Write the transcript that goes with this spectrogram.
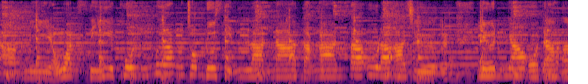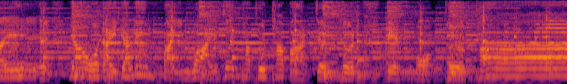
จากนี้วัดศรีคุณเมืองชมดูศิลลานนาต่างงานตาอุราเชิญยืนเงาได้ยาได้อย่าลืมไปไหวเพื่อนพระพุทธบาทเจิญเทินเป็นหมองเพิงพา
